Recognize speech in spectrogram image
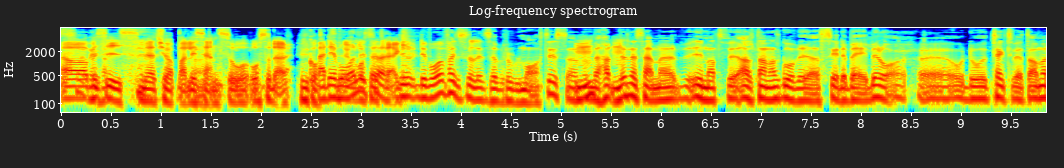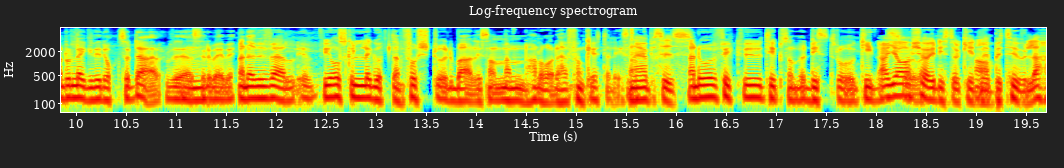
ja, precis. Med att köpa licens och, och sådär. Gott, Ja, det, var lite väg. Det, var faktiskt lite så problematiskt. Mm, Vi hade mm. det så här med, i och med att vi, allt annat går via CD Baby då. Eh, Och då tänkte vi att ja, men då lägger vi det också där, via Mm. CD Baby. Men när vi väl, för jag skulle lägga upp den först och det bara liksom, men hallå, det här funkar ju inte liksom. Nej, precis. Men då fick vi ju tips om Distro Kids. Ja, jag kör ju DistroKid Ja. med Betula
